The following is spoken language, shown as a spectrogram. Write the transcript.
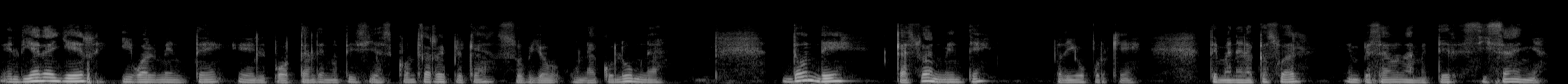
El día de ayer, igualmente, el portal de noticias Contra Réplica subió una columna donde casualmente, lo digo porque de manera casual, empezaron a meter cizaña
